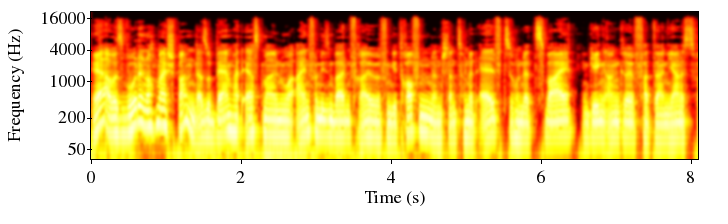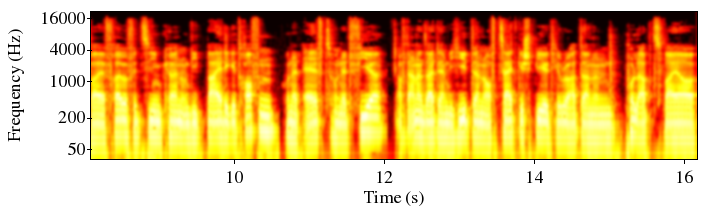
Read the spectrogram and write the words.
Ja, aber es wurde nochmal spannend. Also Bam hat erstmal nur einen von diesen beiden Freiwürfen getroffen getroffen, dann stand es 111 zu 102. Im Gegenangriff hat dann Janis zwei Freiwürfe ziehen können und die beide getroffen, 111 zu 104. Auf der anderen Seite haben die Heat dann auf Zeit gespielt. Hero hat dann einen Pull-Up-Zweier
